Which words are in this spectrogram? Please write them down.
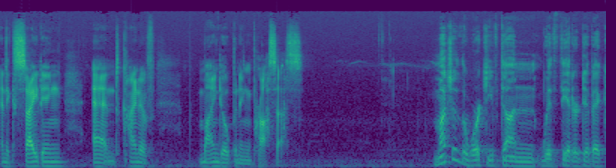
an exciting and kind of mind opening process. Much of the work you've done with Theatre Dybbuk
